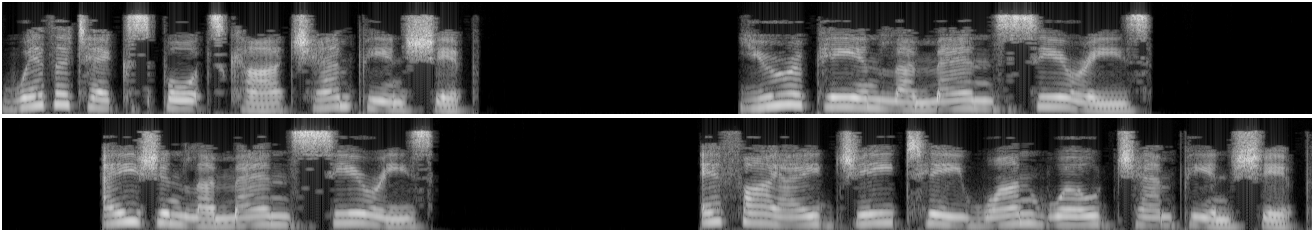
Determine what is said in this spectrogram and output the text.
WeatherTech Sportscar Championship European Le Mans Series Asian Le Mans Series FIA GT1 World Championship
